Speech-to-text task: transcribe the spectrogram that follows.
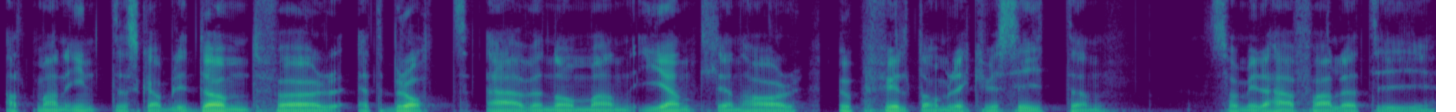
att man inte ska bli dömd för ett brott även om man egentligen har uppfyllt de rekvisiten som i det här fallet i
